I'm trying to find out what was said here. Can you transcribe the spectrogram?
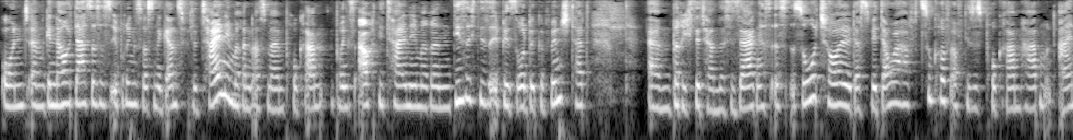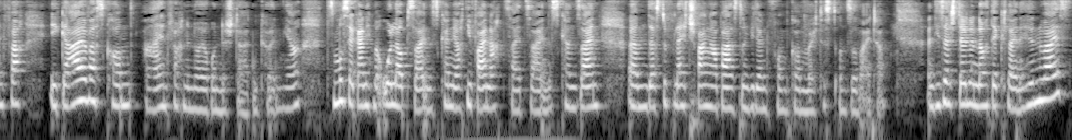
Und ähm, genau das ist es übrigens, was mir ganz viele Teilnehmerinnen aus meinem Programm, übrigens auch die Teilnehmerin, die sich diese Episode gewünscht hat, ähm, berichtet haben, dass sie sagen, es ist so toll, dass wir dauerhaft Zugriff auf dieses Programm haben und einfach, egal was kommt, einfach eine neue Runde starten können. Ja, das muss ja gar nicht mal Urlaub sein. Es kann ja auch die Weihnachtszeit sein. Es kann sein, ähm, dass du vielleicht schwanger warst und wieder in Form kommen möchtest und so weiter. An dieser Stelle noch der kleine Hinweis.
